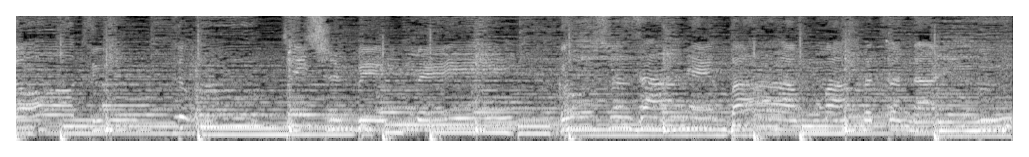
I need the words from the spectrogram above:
တော့သူသူသိချင်ပေမေကိုယ်စွမ်းစားနေပါမှမတနိုင်ဘူး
